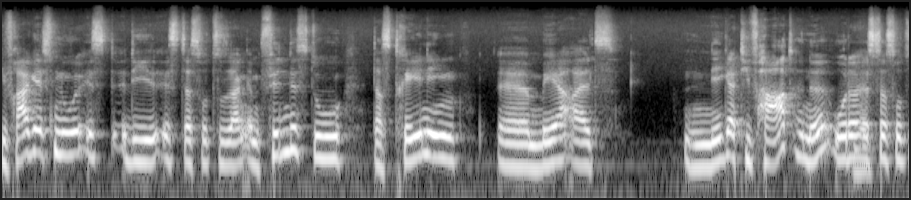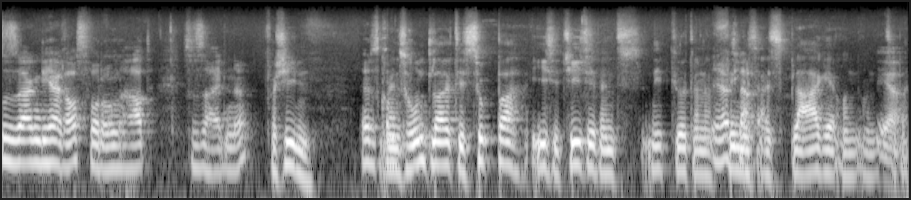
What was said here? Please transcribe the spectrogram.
Die Frage ist nur, ist, die, ist das sozusagen, empfindest du das Training äh, mehr als negativ hart ne? oder ja. ist das sozusagen die Herausforderung, hart zu sein? Ne? Verschieden. Ja, wenn es rund läuft, ist super, easy cheesy. Wenn es nicht tut, dann ja, finde ich es als Plage. Und, und, ja. so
